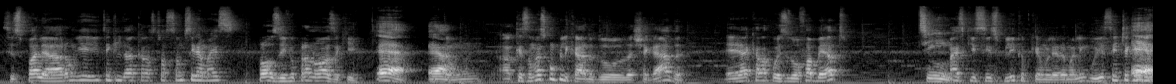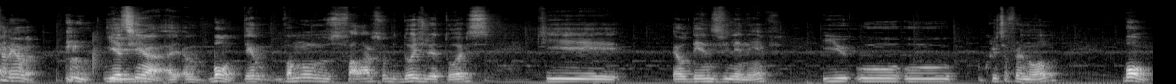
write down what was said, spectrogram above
se espalharam, e aí tem que lidar com aquela situação que seria mais plausível para nós aqui. É, é. Então, a questão mais complicada do- da chegada é aquela coisa do alfabeto, sim. mas que se explica porque a mulher é uma linguista e a gente acredita É. nela. E assim, ó, bom, tem- vamos falar sobre dois diretores que é o Denis Villeneuve e o- o Christopher Nolan. Bom,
